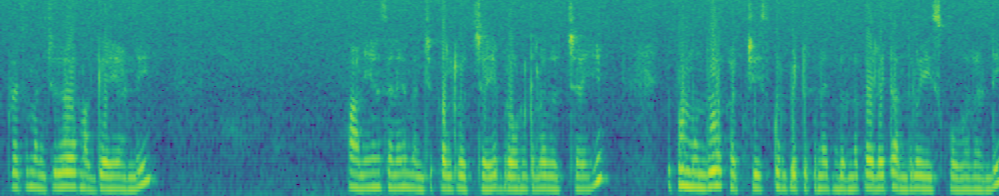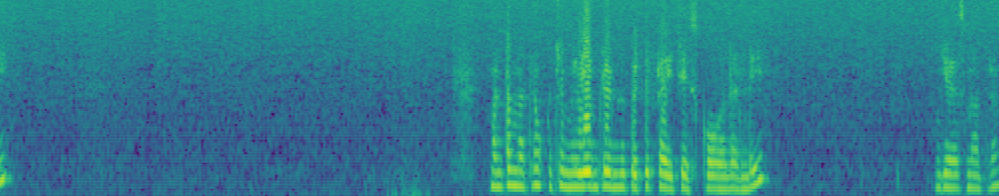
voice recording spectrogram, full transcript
ఇప్పుడైతే మంచిగా మగ్గాయండి. ఆనియన్స్ అనేది మంచి కలర్ వచ్చాయి. బ్రౌన్ కలర్ వచ్చాయి. ఇప్పుడు ముందుగా కట్ చేసుకొని పెట్టుకునే దొండకాయలు అయితే అందులో వేసుకోవాలండి. మంట మాత్రం కొంచెం మీడియం ఫ్లేమ్లో పెట్టి ఫ్రై చేసుకోవాలండి. గ్యాస్ మాత్రం.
